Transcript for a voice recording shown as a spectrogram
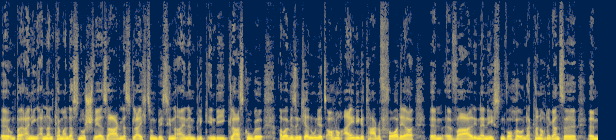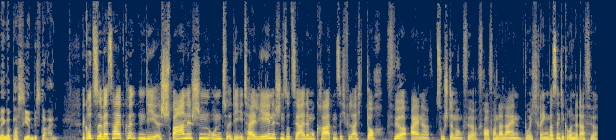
Äh, und bei einigen anderen kann man das nur schwer sagen das gleicht so ein bisschen einem Blick in die Glaskugel. Aber wir sind ja nun jetzt auch noch einige Tage vor der ähm, äh, Wahl in der nächsten Woche und da kann noch eine ganze äh, Menge passieren bis dahin. Herr Grütz, weshalb könnten die spanischen und die italienischen Sozialdemokraten sich vielleicht doch für eine Zustimmung für Frau von der Leyen durchringen? Was sind die Gründe dafür?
